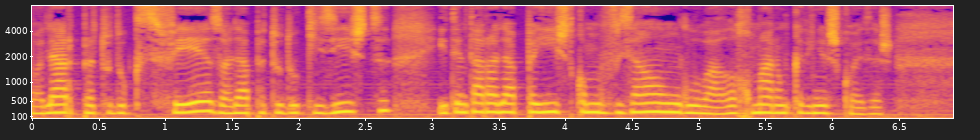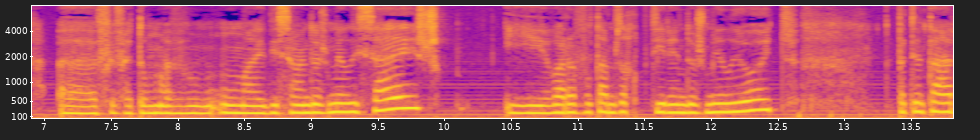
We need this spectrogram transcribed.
olhar para tudo o que se fez, olhar para tudo o que existe e tentar olhar para isto como visão global, arrumar um bocadinho as coisas. Uh, foi feita uma, uma edição em 2006 e agora voltamos a repetir em 2008 para tentar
